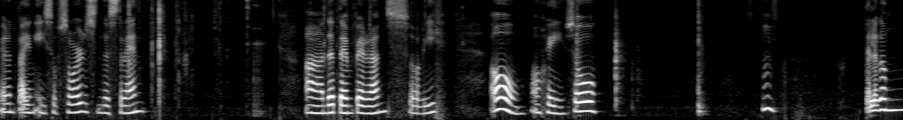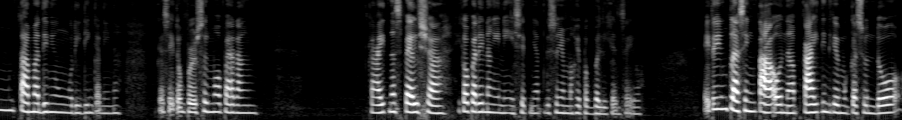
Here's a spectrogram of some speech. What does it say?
Meron tayong Ace of Swords, the Strength. Ah, the Temperance. Sorry. Oh, okay. So, hmm, talagang tama din yung reading kanina. Kasi itong person mo parang kahit na spell siya, ikaw pa rin ang iniisip niya at gusto niya makipagbalikan sa'yo. Ito yung klaseng tao na kahit hindi kayo magkasundo,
